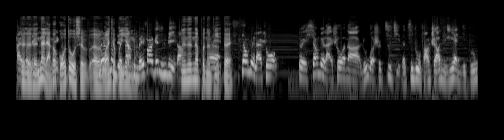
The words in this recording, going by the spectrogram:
泰国。对对对，那两个国度是呃完全不一样的，没法跟你们比的。那那那不能比，对。相对来说，对相对来说呢，如果是自己的自住房，只要你面积不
